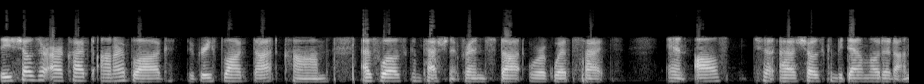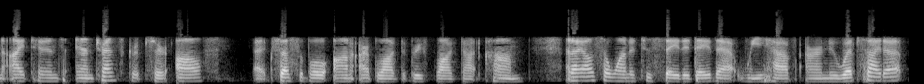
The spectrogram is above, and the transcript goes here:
These shows are archived on our blog, thegriefblog.com, as well as compassionatefriends.org websites. And all uh, shows can be downloaded on iTunes, and transcripts are all accessible on our blog, thegriefblog.com. And I also wanted to say today that we have our new website up.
